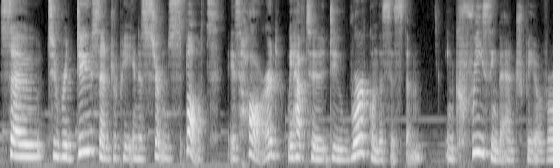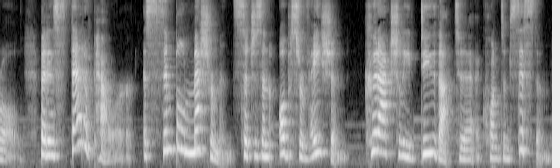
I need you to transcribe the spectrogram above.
So, to reduce entropy in a certain spot is hard. We have to do work on the system, increasing the entropy overall. But instead of power, a simple measurement, such as an observation, could actually do that to a quantum system.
